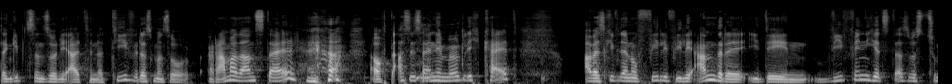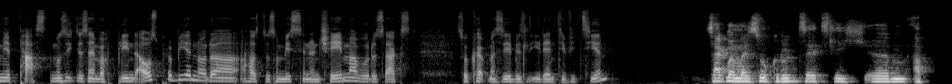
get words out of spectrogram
Dann gibt's dann so die Alternative, dass man so Ramadan-Style, ja, auch das ist eine Möglichkeit. Aber es gibt ja noch viele, viele andere Ideen. Wie finde ich jetzt das, was zu mir passt? Muss ich das einfach blind ausprobieren oder hast du so ein bisschen ein Schema, wo du sagst, so könnte man sich ein bisschen identifizieren? Sag mal mal so grundsätzlich, ähm, ab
